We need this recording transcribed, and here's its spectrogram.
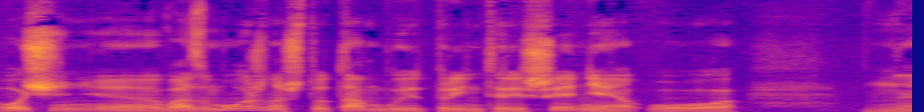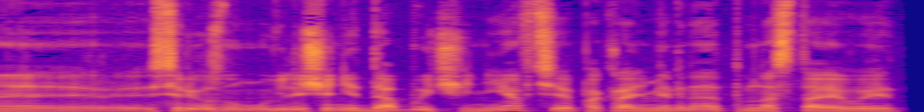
Очень возможно, что там будет принято решение о серьезном увеличении добычи нефти. По крайней мере, на этом настаивает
